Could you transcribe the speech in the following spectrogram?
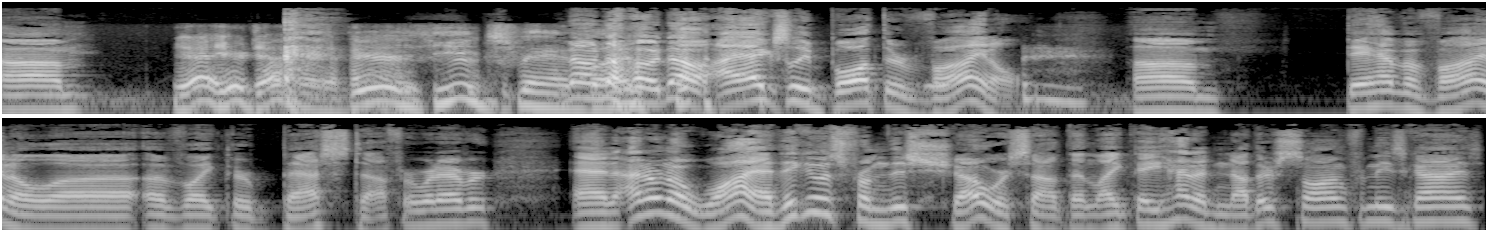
Um, yeah, you're definitely a fan. You're a huge fan. no, bud. no, no. I actually bought their vinyl. Um, they have a vinyl uh, of like their best stuff or whatever. And I don't know why. I think it was from this show or something. Like they had another song from these guys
